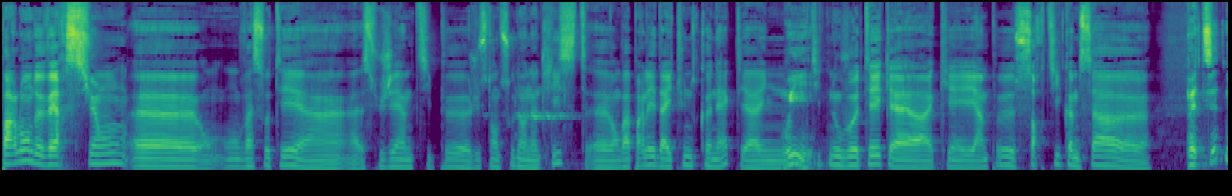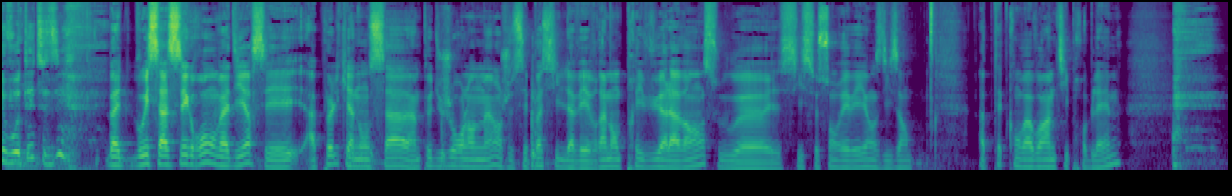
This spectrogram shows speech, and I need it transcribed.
Parlons de version. Euh, on, va sauter un, sujet un petit peu euh, juste en dessous dans notre liste. Euh, on va parler d'iTunes Connect. Il y a une, petite nouveauté qui, est un peu sortie comme ça. Petite nouveauté, tu dis? Bah, Oui, c'est assez gros, on va dire. C'est Apple qui annonce ça un peu du jour au lendemain. je ne sais pas s'ils l'avaient vraiment prévu à l'avance ou s'ils se sont réveillés en se disant ah, peut-être qu'on va avoir un petit problème.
